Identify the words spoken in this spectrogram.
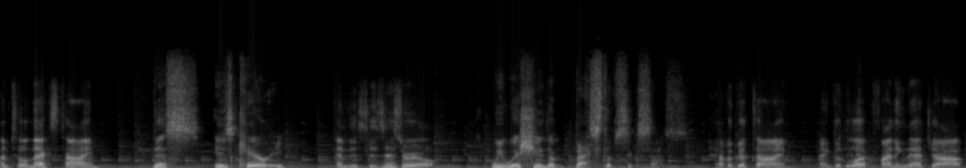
Until next time, This is Carey. And this is Israel. We wish you the best of success. Have a good time and good luck finding that job.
